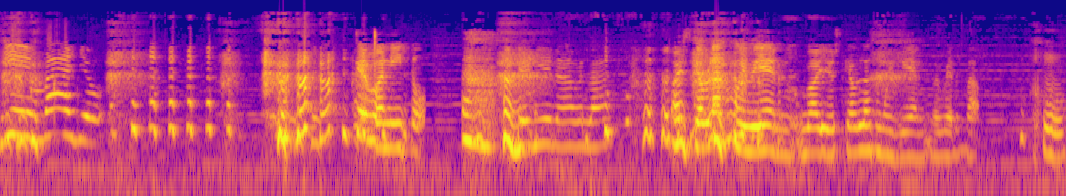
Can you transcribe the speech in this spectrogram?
Bien, Mayo. ¡Qué bonito! Qué bien hablas. Ay, Es que hablas muy bien, Vaya, es que hablas muy bien, de verdad. Jo.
